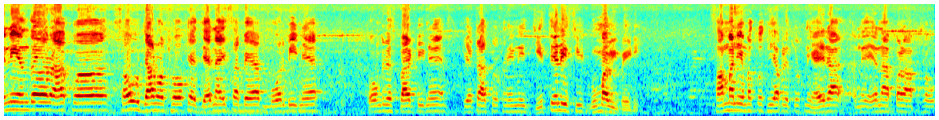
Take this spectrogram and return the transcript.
એની અંદર આપ સૌ જાણો છો કે જેના હિસાબે મોરબીને, કોંગ્રેસ પાર્ટીને પેટા ચૂંટણીની જીતેલી સીટ ગુમાવી પડી. સામાન્ય મતોથી આપણે ચૂંટણી હાર્યા અને એના પણ આપ સૌ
